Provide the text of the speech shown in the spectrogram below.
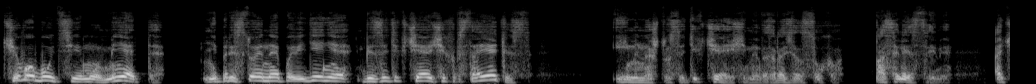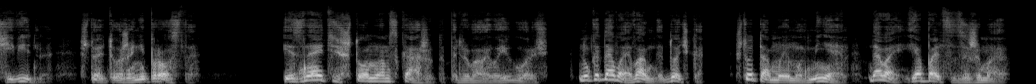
«Чего будете ему менять-то? Непристойное поведение без отягчающих обстоятельств?» «Именно что с отягчающими», — возразил Сухов. «Последствиями. Очевидно, что это уже непросто». «И знаете, что он вам скажет?» — прервал его Егорыч. «Ну-ка давай, Ванга, дочка, что там мы ему вменяем? Давай, я пальцы зажимаю.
